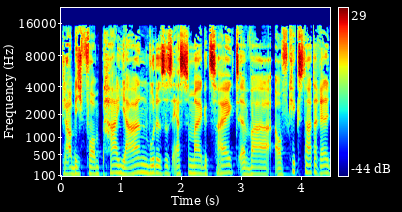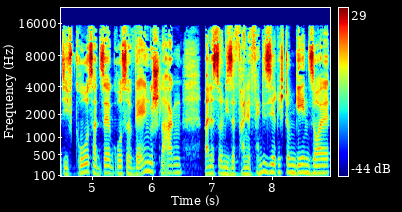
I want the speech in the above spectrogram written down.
glaube ich, vor ein paar Jahren wurde es das erste Mal gezeigt, äh, war auf Kickstarter relativ groß, hat sehr große Wellen geschlagen, weil es so in diese Final Fantasy Richtung gehen soll.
